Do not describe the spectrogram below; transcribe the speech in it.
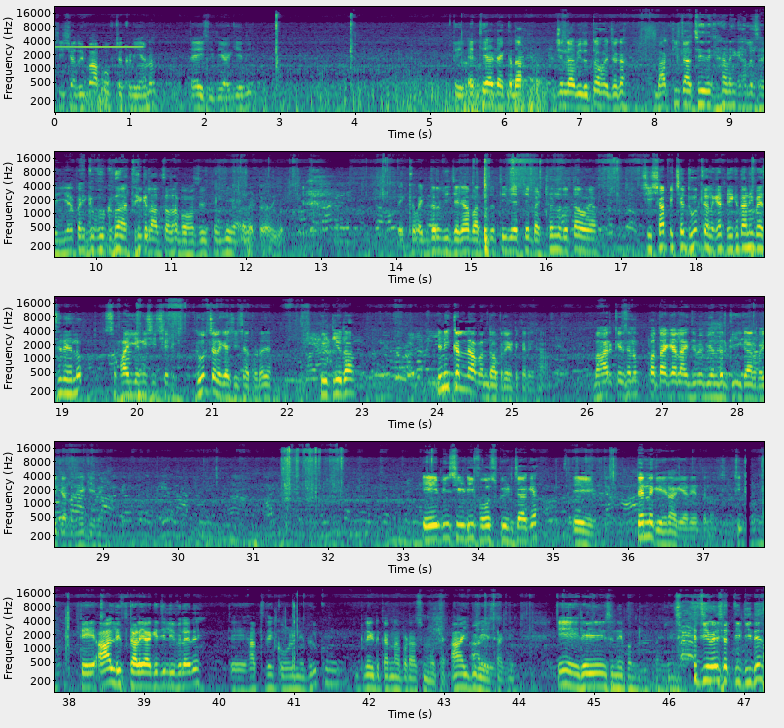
ਸ਼ੀਸ਼ਾ ਤੋਂ ਹੀ ਭਾਪ ਭੁੱਪ ਚੱਕਣੀ ਹੈ ਨਾ ਤੇ ਏਸੀ ਦੀ ਆ ਗਈ ਇਹਦੀ। ਤੇ ਇੱਥੇ ਆ ਡੈਕ ਦਾ, ਜਿੰਨਾ ਵੀ ਦਿੱਤਾ ਹੋਇਆ ਜਗ੍ਹਾ। ਬਾਕੀ ਚਾਚੀ ਦੇ ਖਾਣੇ ਗੱਲ ਸਹੀ ਹੈ, ਪੈਗ ਬੁੱਕ ਵਾਸਤੇ ਗਲਾਸਾਂ ਦਾ ਬਹੁਤ ਸਿਸਟਮ ਦੀ ਗੱਲ ਬੈਠਾ ਵਧੀਆ। ਦੇਖੋ, ਇੱਧਰ ਵੀ ਜਗ੍ਹਾ ਵੱਧ ਦਿੱਤੀ ਵੀ ਇੱਥੇ ਬੈਠਣ ਨੂੰ ਦਿੱਤਾ ਹੋਇਆ। ਸ਼ੀਸ਼ਾ ਪਿੱਛੇ ਦੂਰ ਚਲ ਗਿਆ, ਦਿਖਦਾ ਨਹੀਂ ਵੈਸੇ ਦੇਖ ਲਓ, ਸਫ਼ਾਈ ਹੈ ਨਹੀਂ ਸ਼ੀਸ਼ੇ ਦੀ। ਦੂਰ ਚਲ ਗਿਆ ਸ਼ੀਸ਼ਾ ਥੋੜਾ ਜਿਹਾ। ਪੀਟੀਯੂ ਦਾ ਜਿਹੜੀ ਇਕੱਲਾ ਬੰਦਾ ਆਪਰੇਟ ਕਰੇ, ਹਾਂ। ਬਾਹਰ ਕਿਸੇ ਨੂੰ ਪਤਾ ਕਿਆ ਲੱਗ ਜਾਵੇ ਵੀ ਅੰਦਰ ਕੀ ਕਾਰਵਾਈ ਚੱਲ ਰਹੀ ਹੈ, ਕੀ ਨਹੀਂ। A B C D 4 speed ਚ ਆ ਗਿਆ ਤੇ ਤਿੰਨ ਗੇਅਰ ਆ ਗਿਆ ਇਹਦੇ ਅੰਦਰ। ਠੀਕ ਹੈ। ਤੇ ਆਹ ਲਿਫਟ ਵਾਲੇ ਆ ਗਏ ਜੀ ਲੀਵਰ ਇਹਦੇ ਤੇ ਹੱਥ ਦੇ ਕੋਲ ਨੇ ਬਿਲਕੁਲ ਗ੍ਰੇਡ ਕਰਨਾ ਬੜਾ ਸਮੂਥ ਹੈ। ਆਈ ਵੀ ਰੇਸ ਆ ਗਈ। ਇਹ ਰੇਸ ਨੇ ਪੰਗੇ ਪਾਏ। ਜਿਵੇਂ 36 ਦੀ ਦੇ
